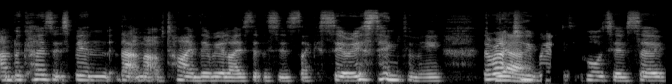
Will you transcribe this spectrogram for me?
and because it's been that amount of time, they realise that this is like a serious thing for me. They're Yeah. actually really supportive. So,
